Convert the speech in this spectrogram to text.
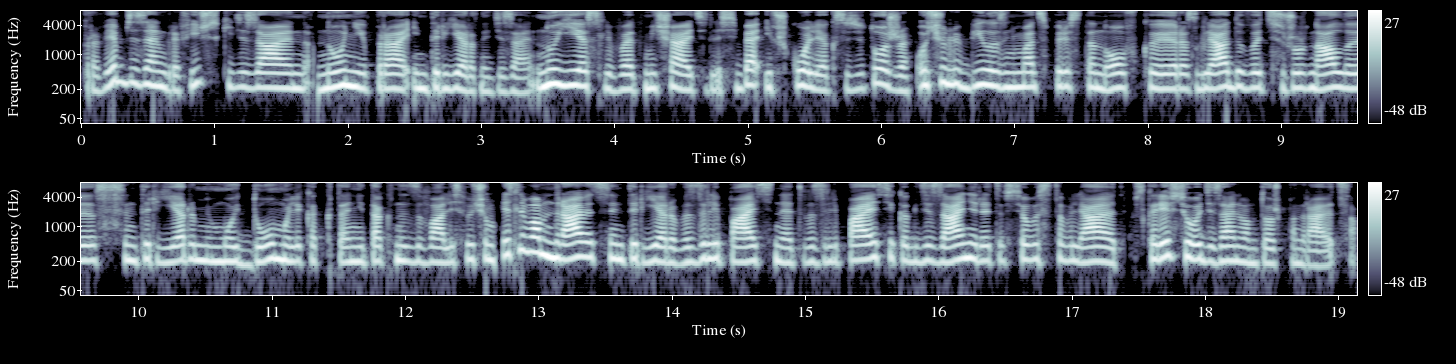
про веб-дизайн, графический дизайн, но не про интерьерный дизайн. Но если вы отмечаете для себя, и в школе я, кстати, тоже очень любила заниматься перестановкой, разглядывать журналы с интерьерами «Мой дом» или как-то они так назывались. В общем, если вам нравятся интерьеры, вы залипаете на это, вы залипаете как дизайнеры, это все выставляют, скорее всего, дизайн вам тоже понравится.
